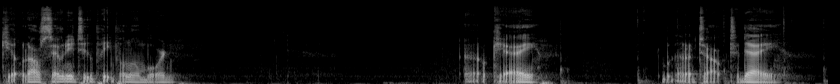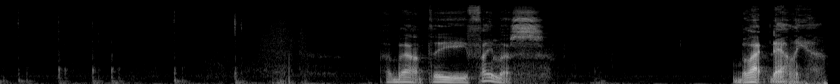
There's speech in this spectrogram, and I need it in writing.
killed all 72 people on board. Okay, we're going to talk today about the famous Black Dahlia.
